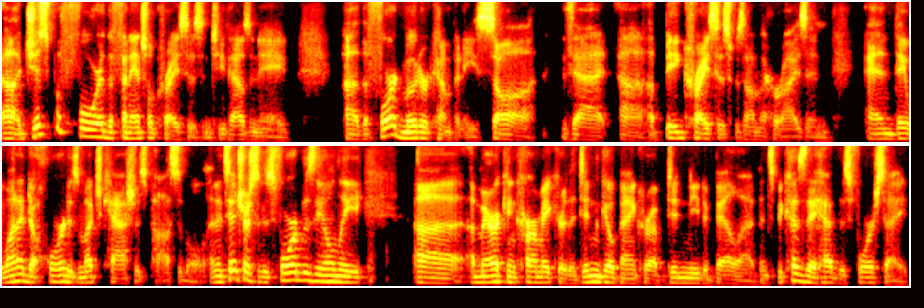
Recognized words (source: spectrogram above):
Uh, just before the financial crisis in 2008, uh, the Ford Motor Company saw that uh, a big crisis was on the horizon and they wanted to hoard as much cash as possible. And it's interesting because Ford was the only uh, American car maker that didn't go bankrupt, didn't need a bailout. And it's because they had this foresight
